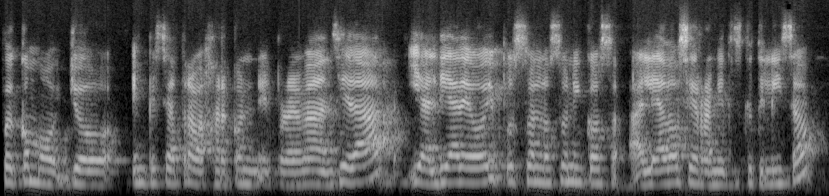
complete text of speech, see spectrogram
fue como yo empecé a trabajar con el problema de ansiedad y al día de hoy pues son los únicos aliados y herramientas que utilizo.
